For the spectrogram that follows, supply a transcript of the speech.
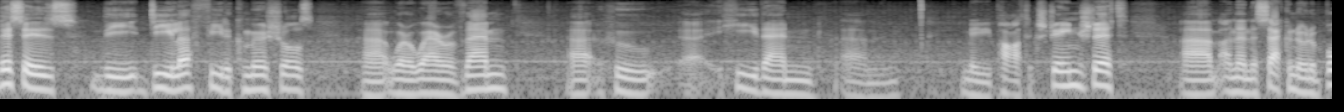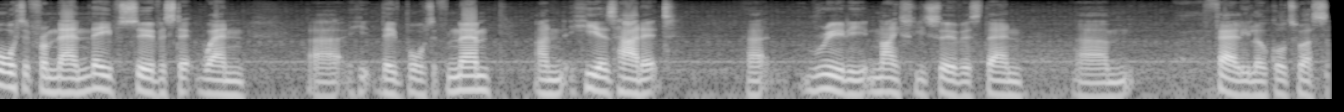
This is the dealer, Feeder Commercials, uh, we're aware of them, uh, who uh, he then um, maybe part exchanged it. Um, and then the second owner bought it from them. They've serviced it when uh, he, they've bought it from them, and he has had it uh, really nicely serviced then, um, fairly local to us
